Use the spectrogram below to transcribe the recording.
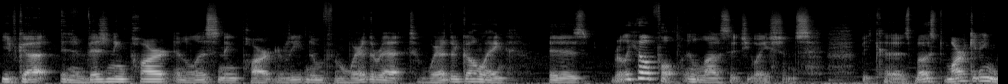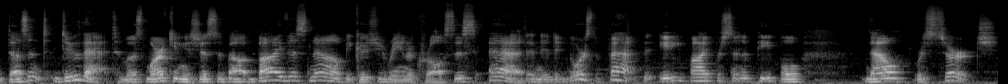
you've got an envisioning part and a listening part, you're leading them from where they're at to where they're going is really helpful in a lot of situations because most marketing doesn't do that. Most marketing is just about buy this now because you ran across this ad, and it ignores the fact that 85% of people now research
